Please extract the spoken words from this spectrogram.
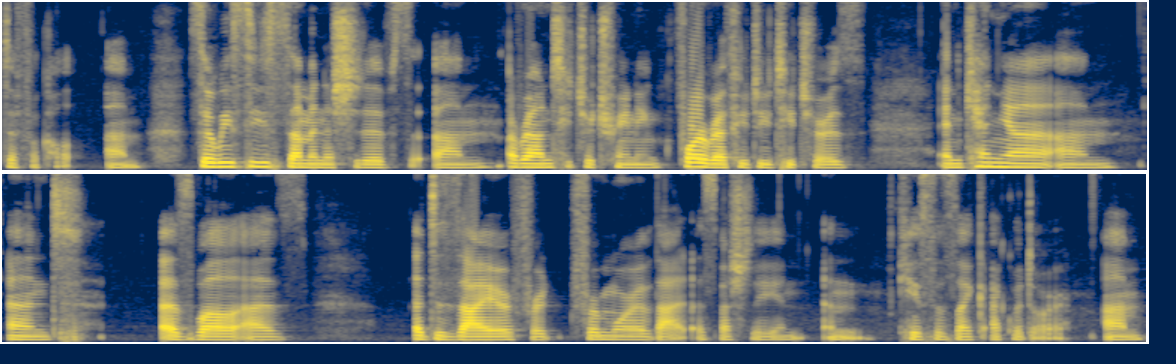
difficult. Um, so we see some initiatives um, around teacher training for refugee teachers in Kenya, um, and as well as a desire for, for more of that, especially in, in cases like Ecuador. Um,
